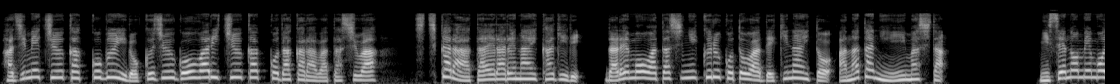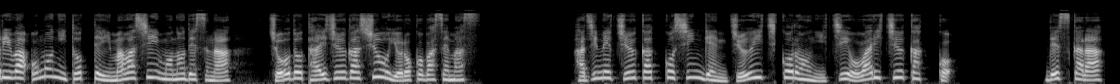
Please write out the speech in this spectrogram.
はじめ中括弧 V65 終わり中括弧だから私は、父から与えられない限り、誰も私に来ることはできないとあなたに言いました。偽のメモリは主にとって忌まわしいものですが、ちょうど体重が主を喜ばせます。はじめ中括弧信玄11コロン1終わり中括弧。ですから、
